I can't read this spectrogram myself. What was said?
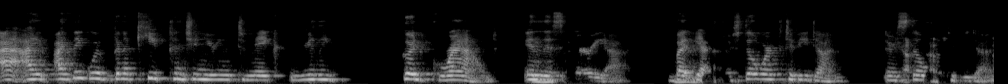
I, I think we're going to keep continuing to make really good ground in Mhm. this area. But Mhm. yes, there's still work to be done. There's Yeah, still work to be done.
